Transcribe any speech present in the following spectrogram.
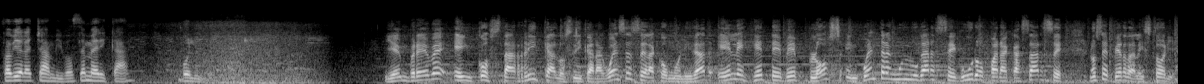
Fabiola Chambi, Voz de América, Bolivia. Y en breve, en Costa Rica, los nicaragüenses de la comunidad LGTB Plus encuentran un lugar seguro para casarse. No se pierda la historia.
